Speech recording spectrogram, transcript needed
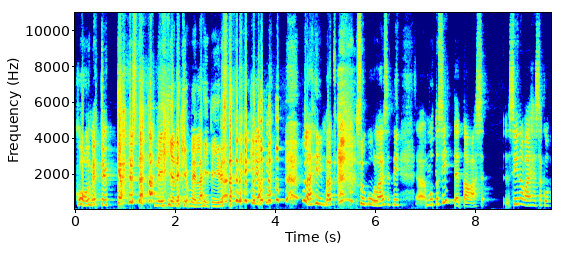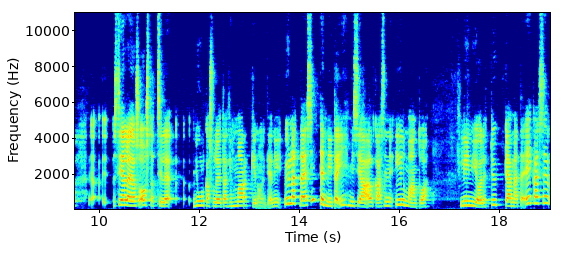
kolme tykkäystä. Niin, ja nekin on meidän lähipiiristä. nekin on ne lähimmät sukulaiset. Niin, mutta sitten taas siinä vaiheessa, kun siellä jos ostat sille julkaisulle jotakin markkinointia, niin yllättäen sitten niitä ihmisiä alkaa sinne ilmaantua linjoille tykkäämättä. Eikä se,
